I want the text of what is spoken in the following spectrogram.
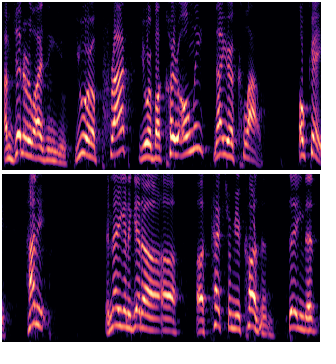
I'm generalizing you. You were a prat, you were a Kaira only, now you're a klal. Okay, honey, and now you're going to get a, a, a, text from your cousin saying that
